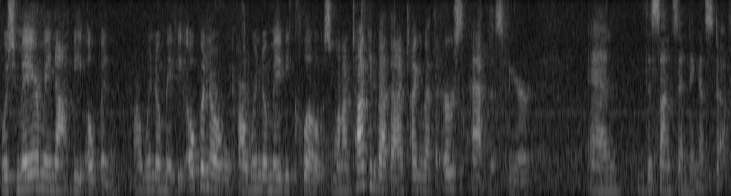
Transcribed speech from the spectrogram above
which may or may not be open. Our window may be open or our window may be closed. When I'm talking about that, I'm talking about the Earth's atmosphere and the sun sending us stuff.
